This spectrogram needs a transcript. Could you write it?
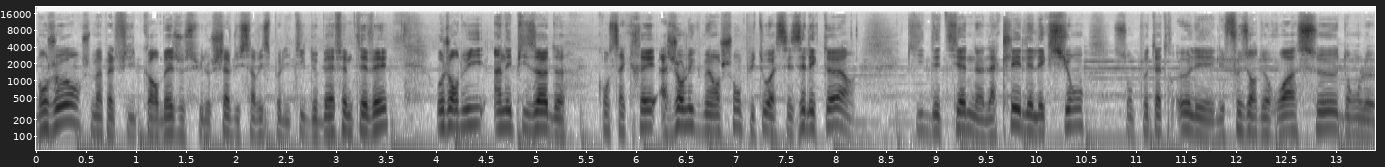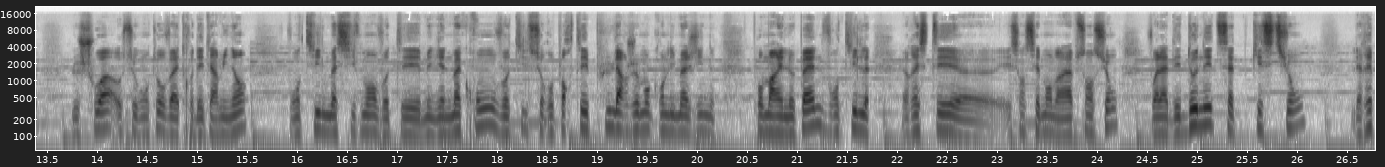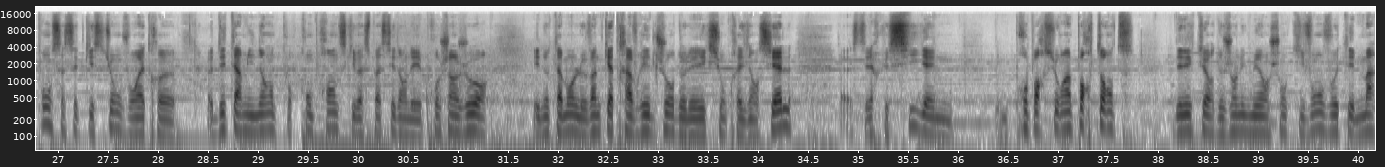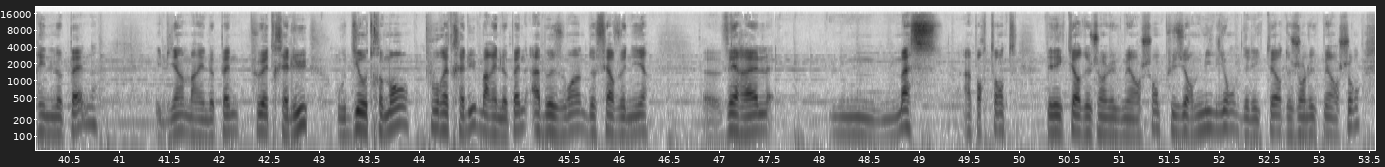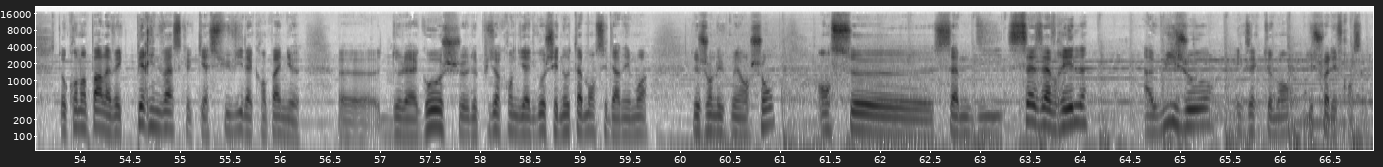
Bonjour, je m'appelle Philippe Corbet, je suis le chef du service politique de BFM TV. Aujourd'hui, un épisode consacré à Jean-Luc Mélenchon, plutôt à ses électeurs qui détiennent la clé de l'élection, sont peut-être eux les, faiseurs de roi, ceux dont le, choix au second tour va être déterminant. Vont-ils massivement voter Emmanuel Macron? Vont-ils se reporter plus largement qu'on l'imagine pour Marine Le Pen? Vont-ils rester euh, essentiellement dans l'abstention? Voilà des données de cette question les réponses à cette question vont être euh, déterminantes pour comprendre ce qui va se passer dans les prochains jours, et notamment le 24 avril, jour de l'élection présidentielle. Euh, c'est-à-dire que s'il y a une, proportion importante d'électeurs de Jean-Luc Mélenchon qui vont voter Marine Le Pen, eh bien Marine Le Pen peut être élue, ou dit autrement, pour être élue, Marine Le Pen a besoin de faire venir euh, vers elle une masse importante d'électeurs de Jean-Luc Mélenchon, plusieurs millions d'électeurs de Jean-Luc Mélenchon. Donc on en parle avec Perrine Vasque qui a suivi la campagne euh, de la gauche, de plusieurs candidats de gauche et notamment ces derniers mois de Jean-Luc Mélenchon, en ce samedi 16 avril, à 8 jours exactement du choix des Français.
